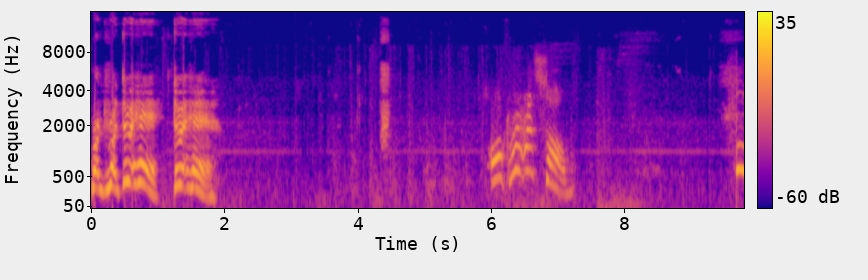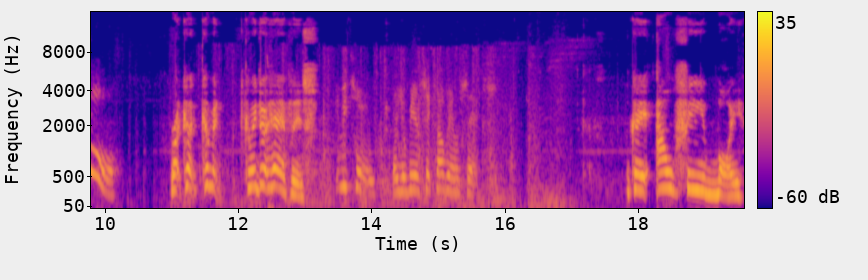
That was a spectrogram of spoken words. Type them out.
right, right. Do it here. Do it here. Oh, can I have some? Four. Right. Can can we can we do it here, please? Give me two. Then you'll be on six, I'll be on six. Okay, Alfie boy.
